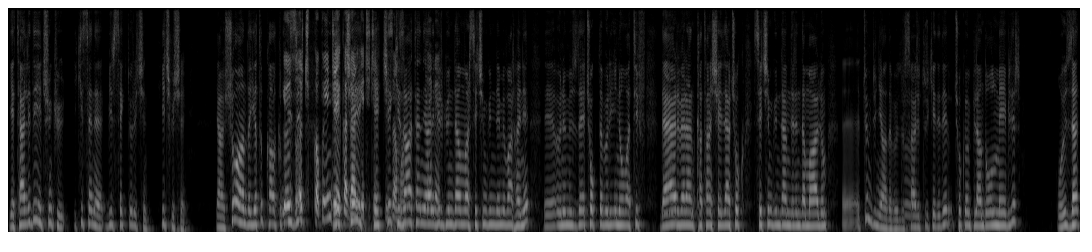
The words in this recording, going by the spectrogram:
yeterli değil. Çünkü iki sene bir sektör için hiçbir şey. Yani şu anda yatıp kalkıp Göz bizi açıp kapayıncaya kadar geçecek, bir geçecek zaman. ki zaten yani Tabii. bir gündem var seçim gündemi var hani Ee, önümüzde çok da böyle inovatif değer veren katan şeyler çok seçim gündemlerinde malum Ee, tüm dünyada böyledir Hı. sadece Türkiye'de değil çok ön planda olmayabilir o yüzden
